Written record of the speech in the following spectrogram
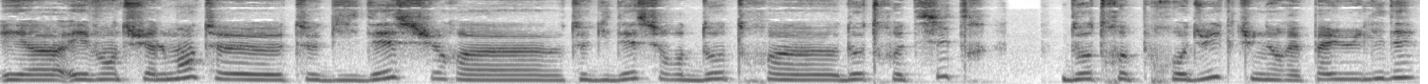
Et euh, éventuellement te, te, guider sur, euh, te guider sur d'autres euh, d'autres titres, d'autres produits que tu n'aurais pas eu l'idée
